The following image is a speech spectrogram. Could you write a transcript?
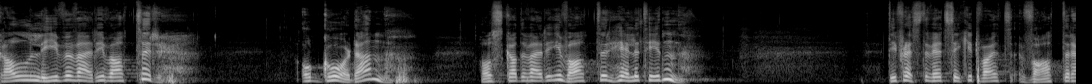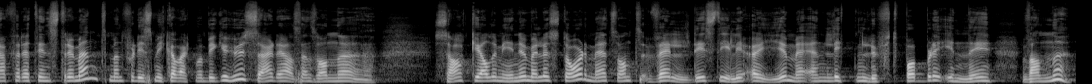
Skal livet være i vater? Og går det an? Og skal det være i vater hele tiden? De fleste vet sikkert hva et vater er for et instrument, men for de som ikke har vært med å bygge hus, så er det altså en sånn uh, sak i aluminium eller stål med et sånt veldig stilig øye med en liten luftboble inni vannet.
